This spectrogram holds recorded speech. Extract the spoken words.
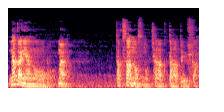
中にあの、まあ、たくさんのそのキャラクターというか、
